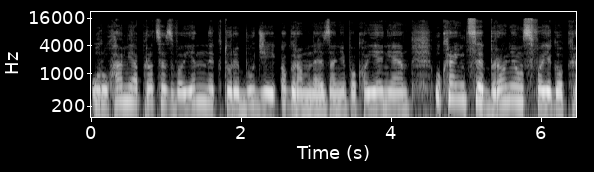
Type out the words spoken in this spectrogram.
uruchamia proces wojenny, który budzi ogromne zaniepokojenie. Ukraińcy bronią swojego kraju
